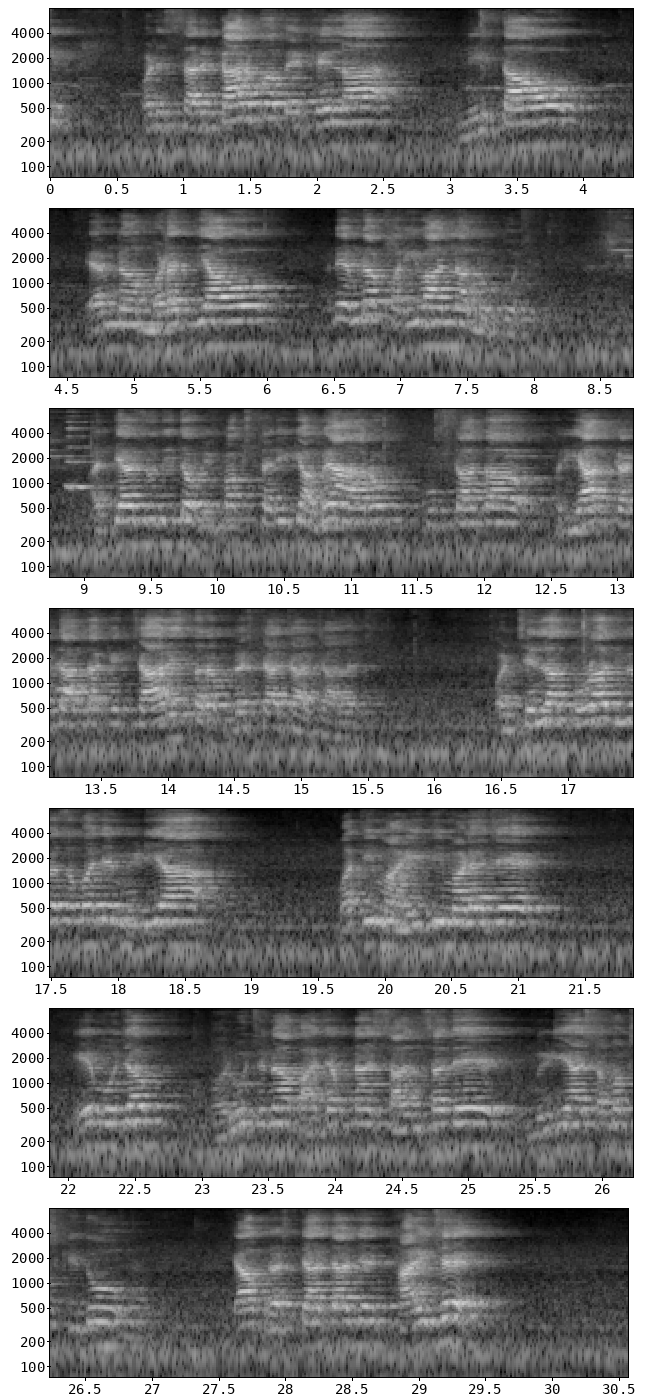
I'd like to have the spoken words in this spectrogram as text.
પણ સરકારમાં બેઠેલા નેતાઓ, એમના મળતિયાઓ અને એમના પરિવારના લોકો છે. અત્યાર સુધી તો વિપક્ષ તરીકે અમે આરોપ મૂકતા હતા, ફરિયાદ કરતા હતા કે ચારે તરફ ભ્રષ્ટાચાર ચાલે છે. પણ છેલ્લા થોડા દિવસોમાં જે મીડિયામાંથી માહિતી મળે છે, એ મુજબ ભરૂચના ભાજપના સાંસદે મીડિયા સમક્ષ કીધું કે આ ભ્રષ્ટાચાર જે થાય છે,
